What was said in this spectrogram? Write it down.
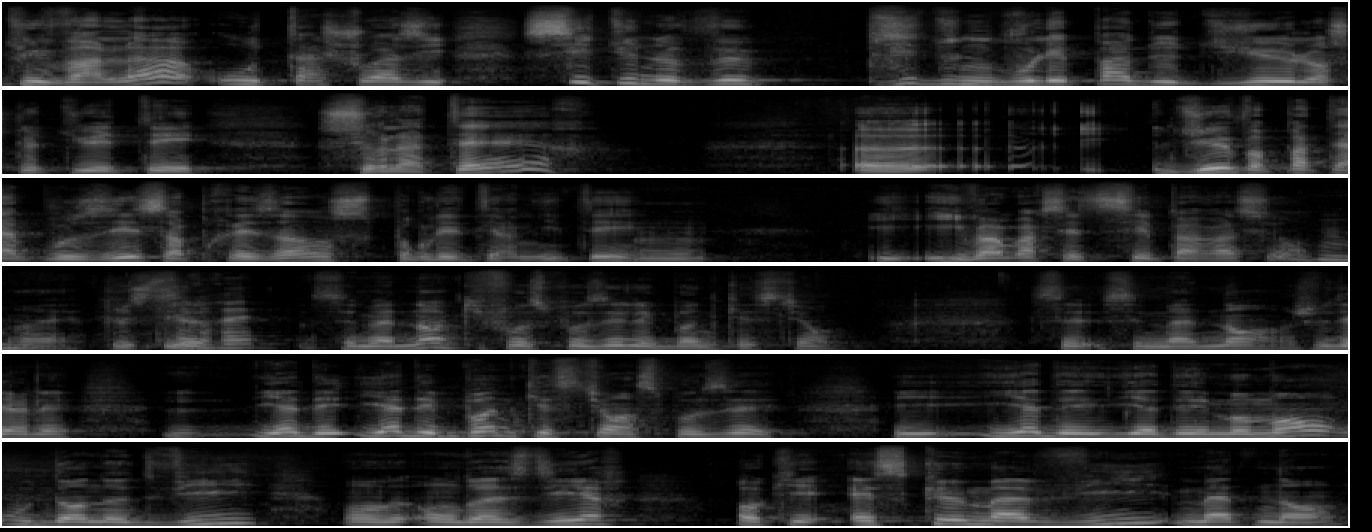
Tu vas là où tu as choisi. Si tu, ne veux, si tu ne voulais pas de Dieu lorsque tu étais sur la terre, euh, Dieu ne va pas t'imposer sa présence pour l'éternité. Mm. Il, va avoir cette séparation. Mm. C'est vrai. C'est maintenant qu'il faut se poser les bonnes questions. C'est maintenant. Je veux dire, il, y a des, il, y a des, bonnes questions à se poser. Il y a des, il y a des moments où dans notre vie, on, on doit se dire, OK, est-ce que ma vie maintenant,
